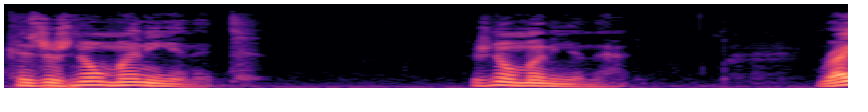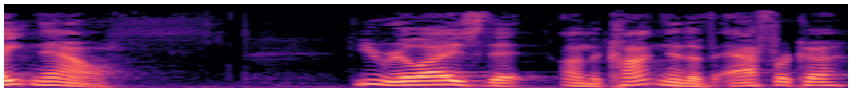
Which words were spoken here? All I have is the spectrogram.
Because there's no money in it. There's no money in that. Right now, you realize that on the continent of Africa,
